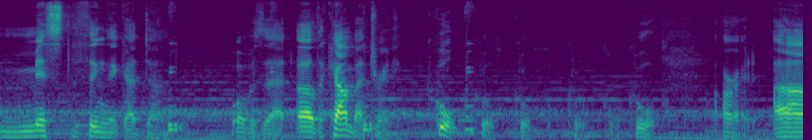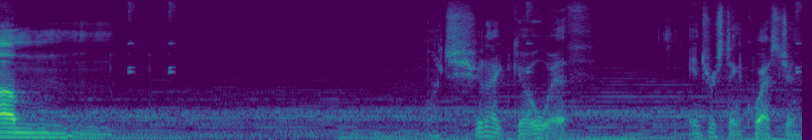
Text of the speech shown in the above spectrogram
missed the thing that got done. What was that? Oh, the combat training. Cool, cool, cool, cool, cool, cool. All right. Um, what should I go with? It's an interesting question.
